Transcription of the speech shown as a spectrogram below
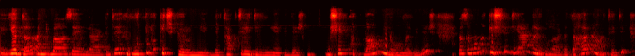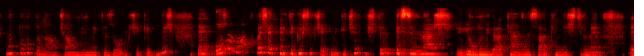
ya da hani bazı evlerde de mutluluk hiç görülmeyebilir, takdir edilmeyebilir bir şey kutlanmıyor olabilir. O zaman o kişi diğer duygularda daha rahat edip mutlulukla ne yapacağını bilmekte zorluk çekebilir. E, o zaman baş etmekte güçlük çekmek için işte besinler yoluyla kendini sakinleştirme e,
